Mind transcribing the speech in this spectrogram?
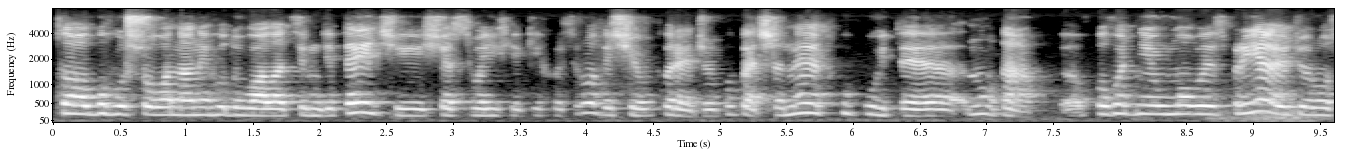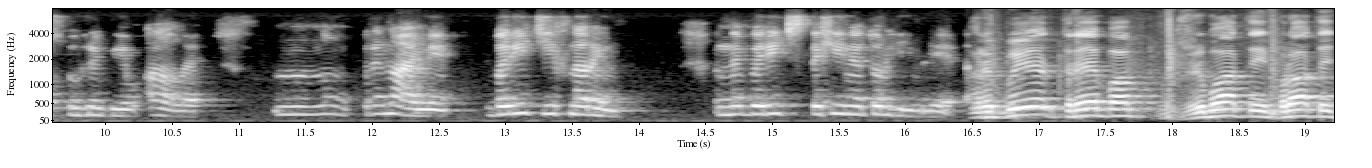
Слава Богу, що вона не годувала цим дітей чи ще своїх якихось родичів. Попереджую, по-перше, не купуйте. Ну так, погодні умови сприяють росту грибів, але ну принаймні беріть їх на ринку, не беріть стихійної торгівлі. Гриби треба вживати і брати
